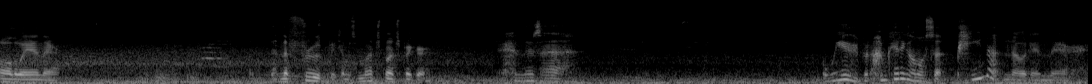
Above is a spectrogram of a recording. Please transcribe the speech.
all the way in there. And the fruit becomes much, much bigger. And there's a... Weird, but I'm getting almost a peanut note in there.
